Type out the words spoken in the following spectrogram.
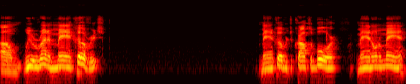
um, we were running man coverage. Man coverage across the board, man on a man.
